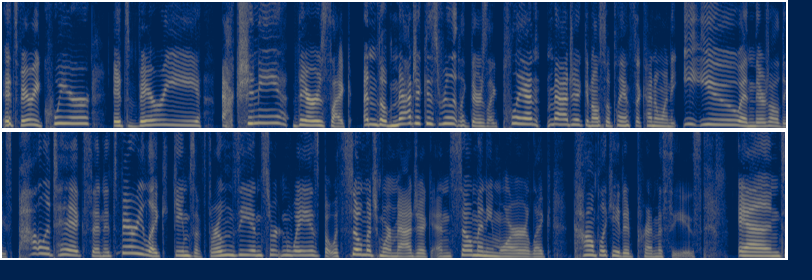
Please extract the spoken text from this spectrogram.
It's very queer. It's very actiony. There's like and the magic is really like there's like plant magic and also plants that kind of want to eat you and there's all these politics and it's very like Games of Thronesy in certain ways but with so much more magic and so many more like complicated premises. And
